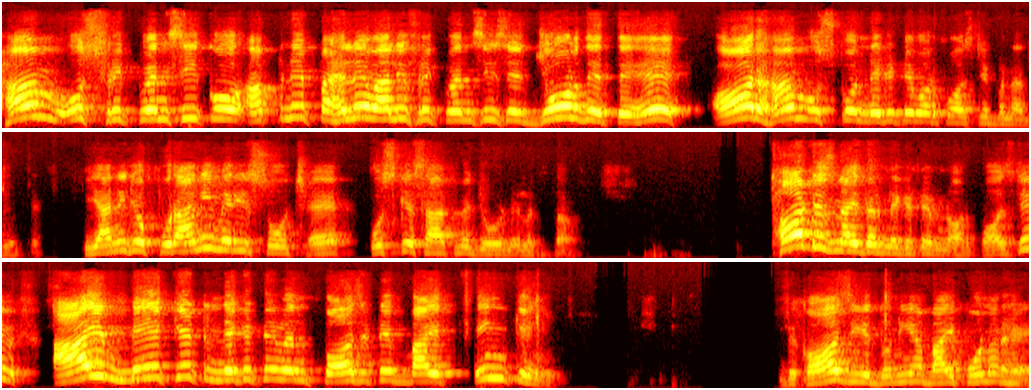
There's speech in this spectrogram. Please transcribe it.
हम उस फ्रीक्वेंसी को अपने पहले वाली फ्रीक्वेंसी से जोड़ देते हैं और हम उसको नेगेटिव और पॉजिटिव बना देते हैं। यानी जो पुरानी मेरी सोच है, उसके साथ में जोड़ने लगता हूँ। Thought is neither negative nor positive I make it negative and positive by thinking because ये दुनिया बाइपोलर है।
